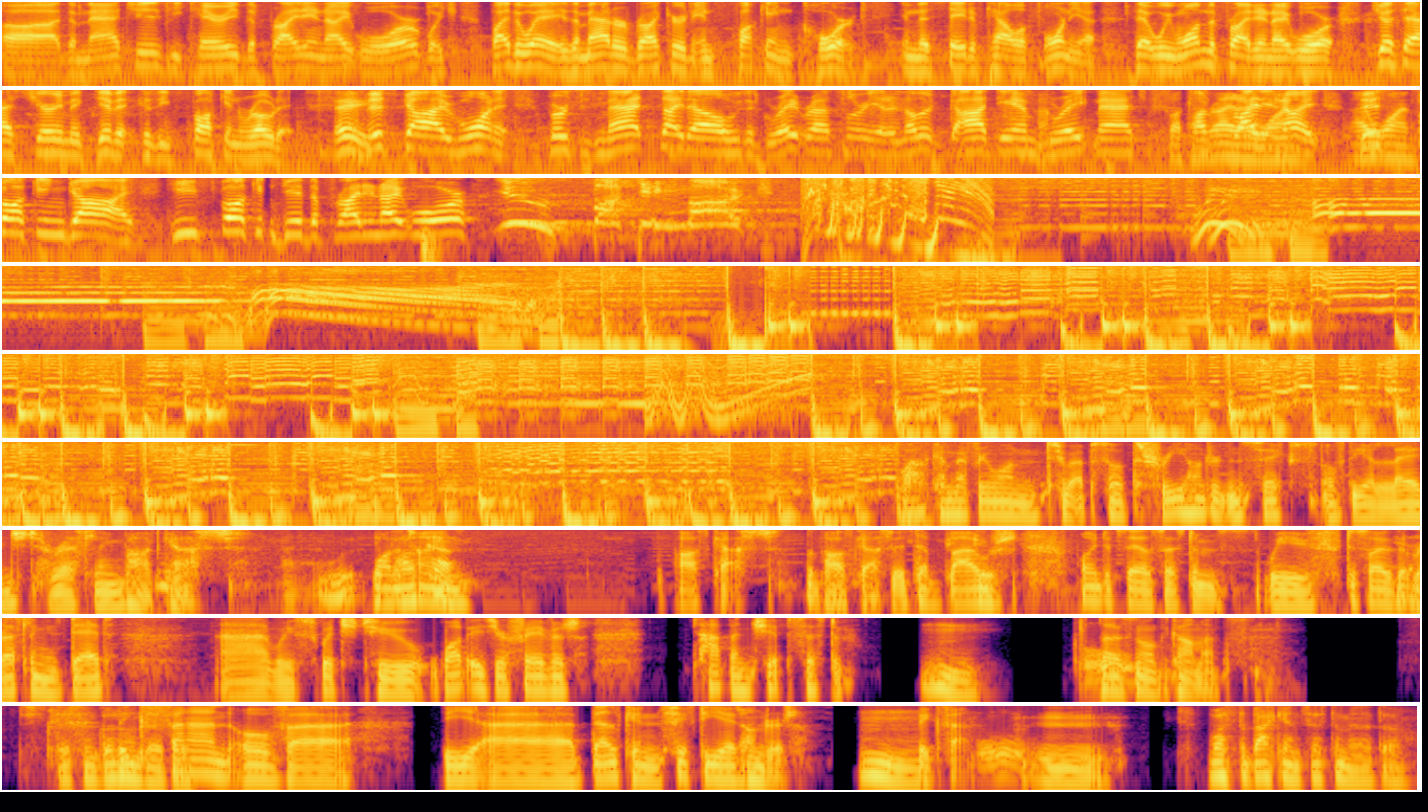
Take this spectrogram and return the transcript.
uh, the matches. He carried the Friday Night War, which, by the way, is a matter of record in fucking court in the state of California that we won the Friday Night War. Just ask Jerry McDevitt because he fucking wrote it. Hey. And this guy won it versus Matt Sydal, who's a great wrestler. He had another goddamn great match Fucking on right, Friday night. This fucking guy, he fucking did the Friday Night War. You fucking mark! We are everyone, to episode 306 of the Alleged Wrestling Podcast. What a time. The podcast. The podcast. It's about point of sale systems. We've decided that wrestling is dead. Uh, we switched to what is your favorite tap and chip system? Hmm. Let us know in the comments. There's, there's some good Big ones out there. fan of uh, the uh, Belkin 5800. Hmm. Big fan. Mm. What's the back end system in it though?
